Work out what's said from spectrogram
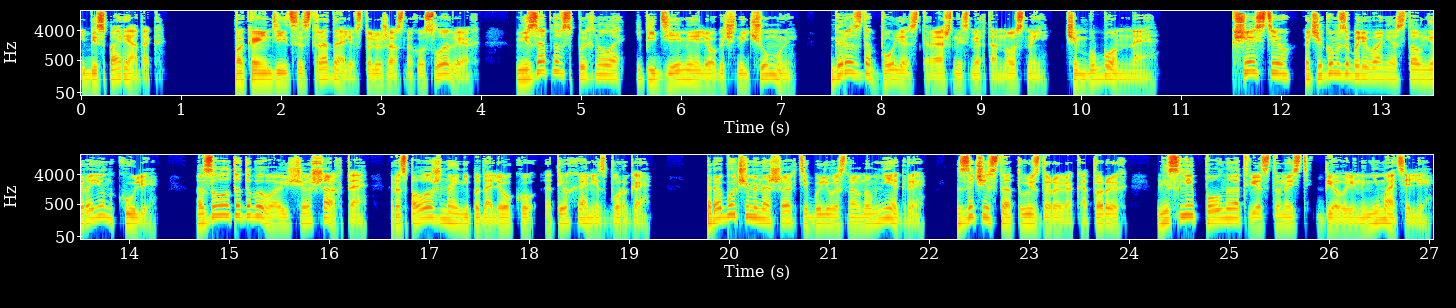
и беспорядок. Пока индийцы страдали в столь ужасных условиях, внезапно вспыхнула эпидемия легочной чумы, гораздо более страшной и смертоносной, чем бубонная. К счастью, очагом заболевания стал не район Кули, золотодобывающая шахта, расположенная неподалеку от Йоханнесбурга. Рабочими на шахте были в основном негры, за чистоту и здоровье которых несли полную ответственность белые наниматели.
